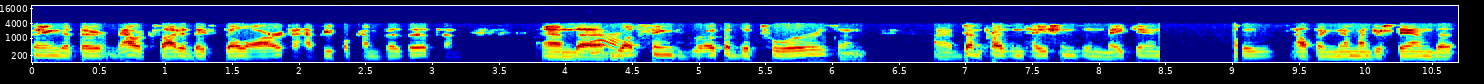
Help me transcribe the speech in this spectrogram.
seeing that they're how excited they still are to have people come visit, and and uh, love seeing the growth of the tours. And I've done presentations in Macon, helping them understand the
